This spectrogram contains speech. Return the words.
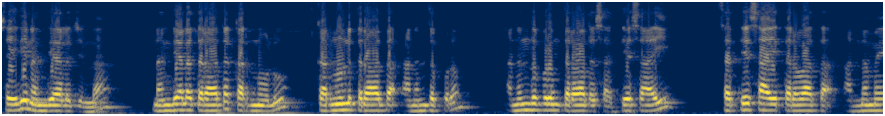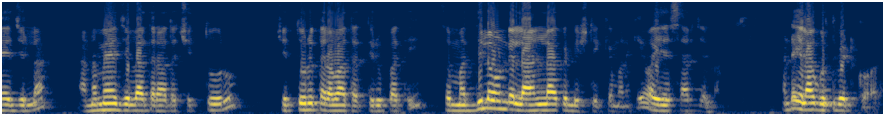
సో ఇది నంద్యాల జిల్లా. నంద్యాల తర్వాత కర్నూలు. కర్నూలు తర్వాత అనంతపురం. అనంతపురం తర్వాత సత్యసాయి సత్యసాయి తర్వాత అన్నమయ్య జిల్లా అన్నమయ్య జిల్లా తర్వాత చిత్తూరు చిత్తూరు తర్వాత తిరుపతి. సో మధ్యలో ఉండే ల్యాండ్ లాక్ డిస్టిక్ మనకి వైఎస్ఆర్ జిల్లా. అంటే ఇలా గుర్తుపెట్టుకోవాలి.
